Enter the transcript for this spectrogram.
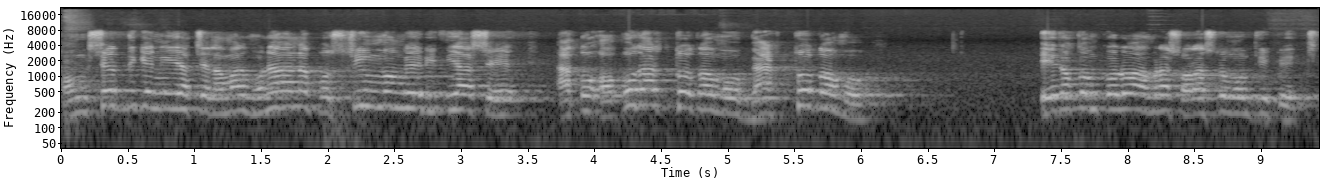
ধ্বংসের দিকে নিয়ে যাচ্ছেন। আমার মনে হয় না পশ্চিমবঙ্গের ইতিহাসে এত অপদার্থতম ব্যর্থতম এরকম কোনো আমরা স্বরাষ্ট্রমন্ত্রী পেয়েছি।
